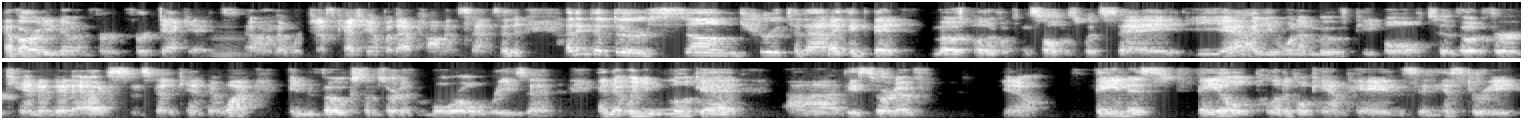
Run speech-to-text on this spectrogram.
have already known for for decades. Mm. that we're just catching up with that common sense, and I think that there's some truth to that. I think that most political consultants would say, yeah, you want to move people to vote for candidate X instead of candidate Y, invoke some sort of moral reason, and that when you look at uh, these sort of you know famous failed political campaigns in history,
